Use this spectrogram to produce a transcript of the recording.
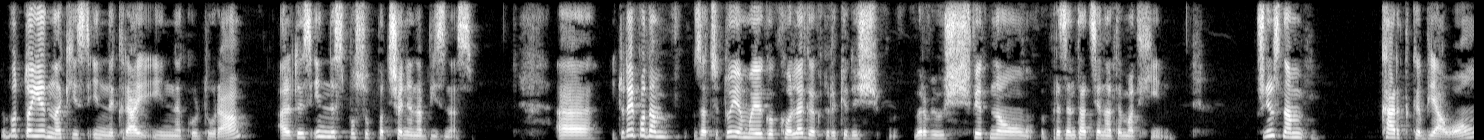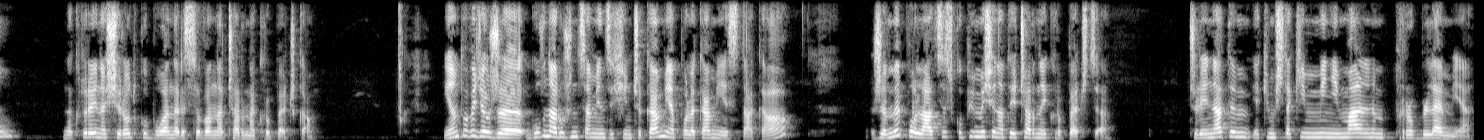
bo to jednak jest inny kraj i inna kultura, ale to jest inny sposób patrzenia na biznes. E, I tutaj podam, zacytuję mojego kolegę, który kiedyś robił świetną prezentację na temat Chin. Przyniósł nam kartkę białą, na której na środku była narysowana czarna kropeczka. I on powiedział, że główna różnica między Chińczykami a Polakami jest taka, że my Polacy skupimy się na tej czarnej kropeczce, czyli na tym jakimś takim minimalnym problemie,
